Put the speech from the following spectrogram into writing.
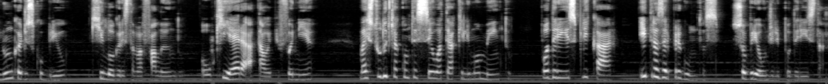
nunca descobriu que Logan estava falando ou o que era a tal epifania, mas tudo o que aconteceu até aquele momento poderia explicar e trazer perguntas sobre onde ele poderia estar.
